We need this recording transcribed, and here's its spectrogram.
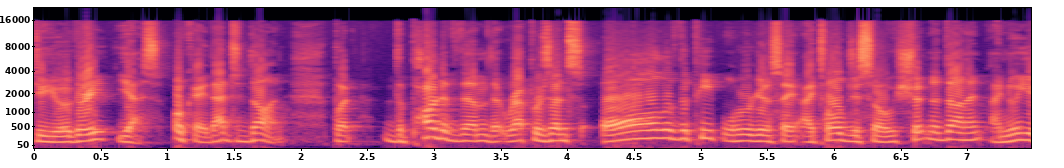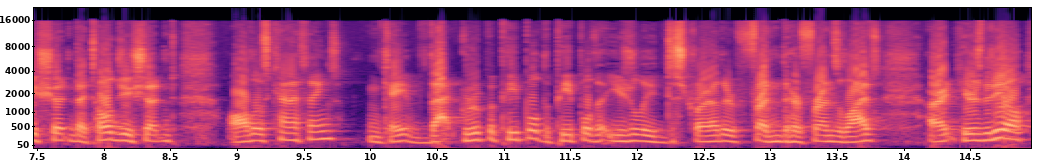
do you agree? Yes. Okay, that's done. But the part of them that represents all of the people who are going to say, I told you so, shouldn't have done it, I knew you shouldn't, I told you you shouldn't, all those kind of things, okay, that group of people, the people that usually destroy other friend, their friends' lives, all right, here's the deal.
